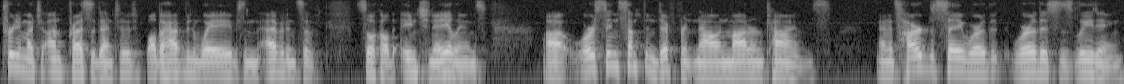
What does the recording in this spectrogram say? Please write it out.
pretty much unprecedented. While there have been waves and evidence of so called ancient aliens, uh, we're seeing something different now in modern times. And it's hard to say where, the, where this is leading.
